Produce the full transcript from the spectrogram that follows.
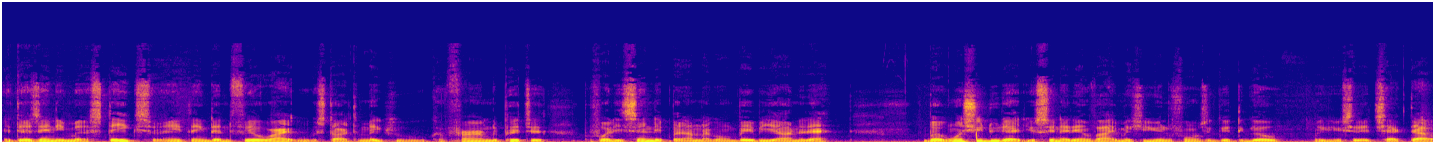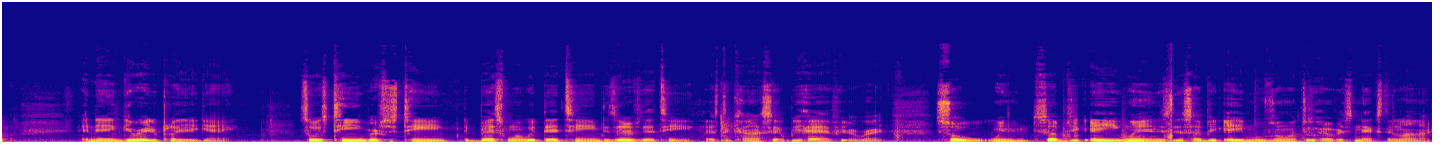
If there's any mistakes or anything doesn't feel right, we will start to make people confirm the picture before they send it. But I'm not gonna baby y'all into that. But once you do that, you send that invite, make sure your uniforms are good to go, make sure they're checked out, and then get ready to play the game. So it's team versus team. The best one with that team deserves that team. That's the concept we have here, right? So when subject A wins, then subject A moves on to whoever's next in line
